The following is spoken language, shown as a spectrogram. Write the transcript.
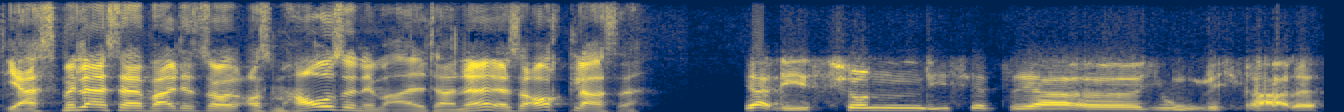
Ja. Smiller ist ja bald jetzt so aus dem Haus in dem Alter, ne? Das ist auch klasse. Ja, die ist schon, die ist jetzt sehr äh, jugendlich gerade.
